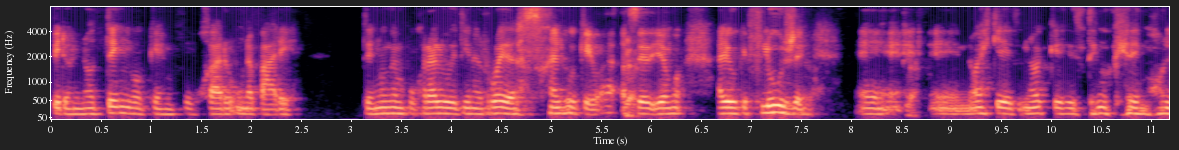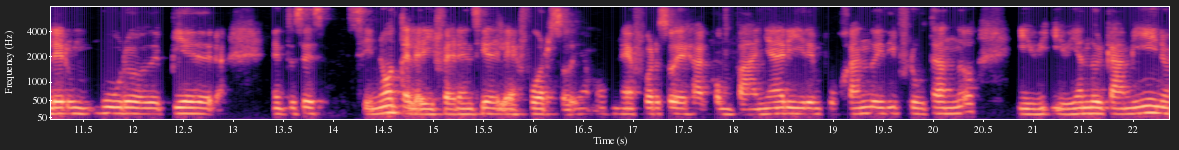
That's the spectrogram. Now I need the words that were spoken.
pero no tengo que empujar una pared. Tengo que empujar algo que tiene ruedas, algo que va, o sea, digamos, algo que fluye. Eh, eh, no, es que, no es que tengo que demoler un muro de piedra. Entonces, se nota la diferencia del esfuerzo, digamos. Un esfuerzo es acompañar, ir empujando y disfrutando y, viendo el camino.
